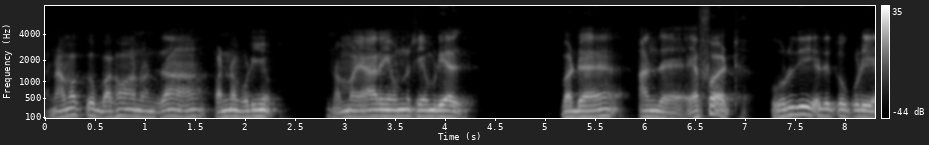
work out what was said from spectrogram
நமக்கு பகவான் வந்து தான் பண்ண முடியும். நம்ம யாரையும் ஒன்றும் செய்ய முடியாது. பட்டு அந்த எஃபர்ட் உறுதி எடுக்கக்கூடிய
